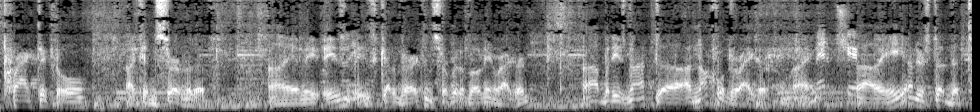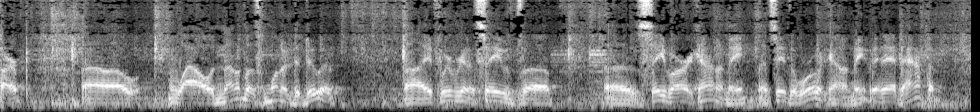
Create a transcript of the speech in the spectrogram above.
practical uh, conservative. Uh, he, he's, he's got a very conservative voting record, uh, but he's not uh, a knuckle dragger, right? Uh, he understood the TARP, uh, while none of us wanted to do it, uh, if we were going to save uh, uh, save our economy and save the world economy, it had to happen.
